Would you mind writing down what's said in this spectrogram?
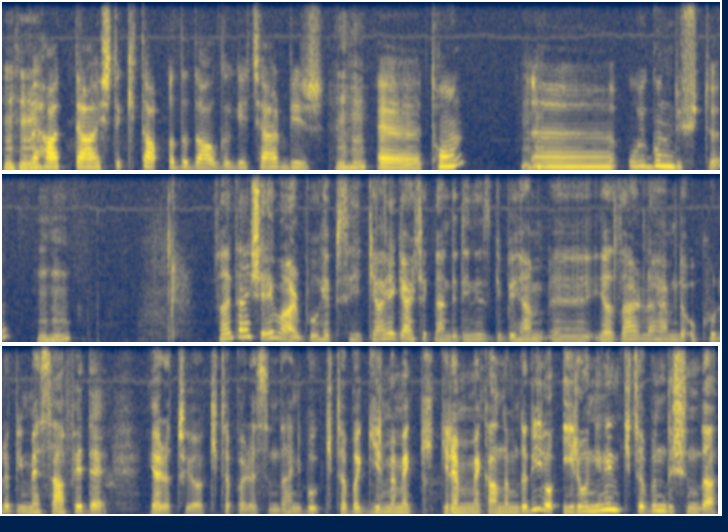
Hı hı. Ve hatta işte kitapla da dalga geçer bir hı hı. E, ton hı hı. E, uygun düştü. Hı hı. Zaten şey var bu hepsi hikaye gerçekten dediğiniz gibi hem e, yazarla hem de okurla bir mesafe de yaratıyor kitap arasında. Hani bu kitaba girmemek, girememek anlamında değil, o ironinin kitabın dışında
